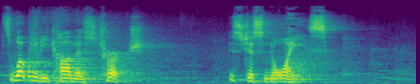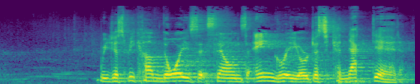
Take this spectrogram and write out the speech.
it's what we become as church. It's just noise. We just become noise that sounds angry or disconnected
